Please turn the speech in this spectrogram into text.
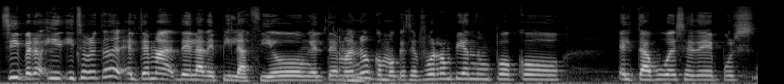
Sí, pero y, y sobre todo el tema de la depilación, el tema, Mm. ¿no? Como que se fue rompiendo un poco el tabú ese de, pues,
